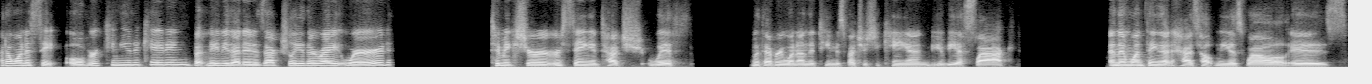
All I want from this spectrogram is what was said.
I don't want to say over communicating, but maybe that it is actually the right word to make sure we're staying in touch with with everyone on the team as much as you can via Slack. And then one thing that has helped me as well is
